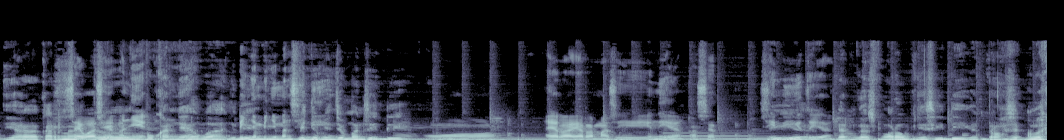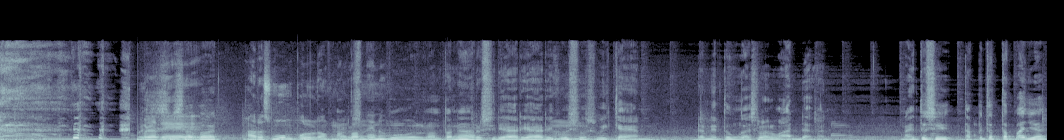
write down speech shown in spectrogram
Ya karena Sewa- itu sewa- nyi- bukan nyewa, jadi pinjam pinjaman CD pinjam pinjaman CD. oh era-era masih ini ya kaset CD Iya, gitu ya Dan gak semua orang punya CD kan, termasuk gue. Berarti susah banget. harus ngumpul dong Harus nontonnya dong. ngumpul, nontonnya harus di hari-hari Hmm. khusus weekend, dan itu nggak selalu ada kan. Nah itu sih, tapi tetap aja.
